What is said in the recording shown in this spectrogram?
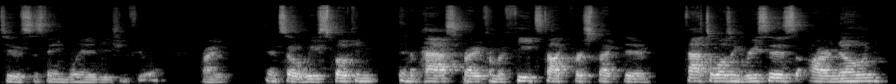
to sustainable aviation fuel, right? And so we've spoken in the past, right, from a feedstock perspective, fats, oils, and greases are known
